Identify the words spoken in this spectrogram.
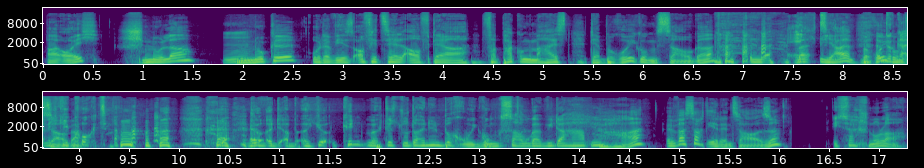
Bei euch Schnuller, Hm? Nuckel oder wie es offiziell auf der Verpackung immer heißt, der Beruhigungssauger. Echt? Ja, Und du gar nicht Beruhigungssauger. geguckt. ja, äh, äh, Kind, möchtest du deinen Beruhigungssauger wieder haben? Aha. Was sagt ihr denn zu Hause? Ich sag Schnuller.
